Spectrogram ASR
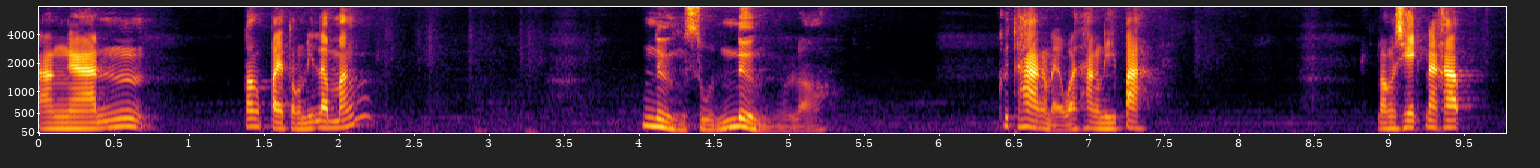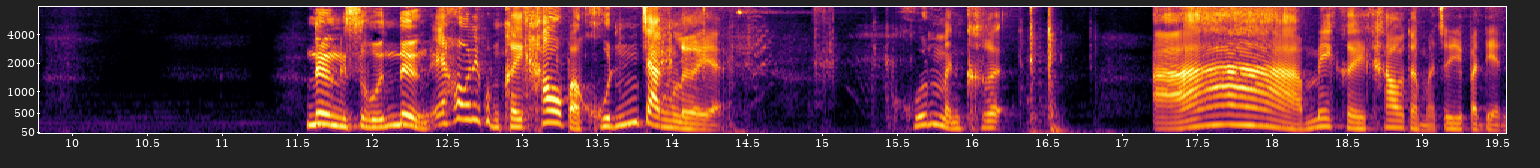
อางั้นต้องไปตรงนี้ละมั้งหนึ่งศูนย์หนึ่งเหรอ คือทางไหนวะทางนี้ปะลองเช็คนะครับหนึ่งศูนย์หนึ่งไอ้ห้องนี้ผมเคยเข้าปะคุ้นจังเลยอะคุ้นเหมือนเคยอ่าไม่เคยเข้าแต่เหมือนจะมีประเด็น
